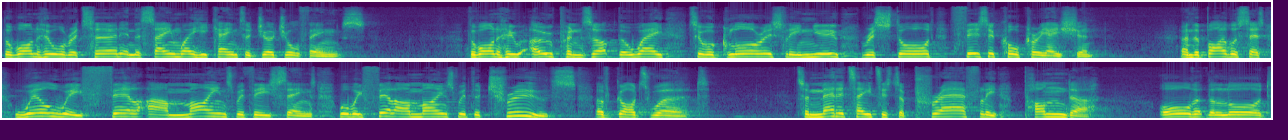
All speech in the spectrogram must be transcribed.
the one who will return in the same way he came to judge all things. The one who opens up the way to a gloriously new, restored physical creation. And the Bible says, Will we fill our minds with these things? Will we fill our minds with the truths of God's Word? To meditate is to prayerfully ponder all that the Lord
